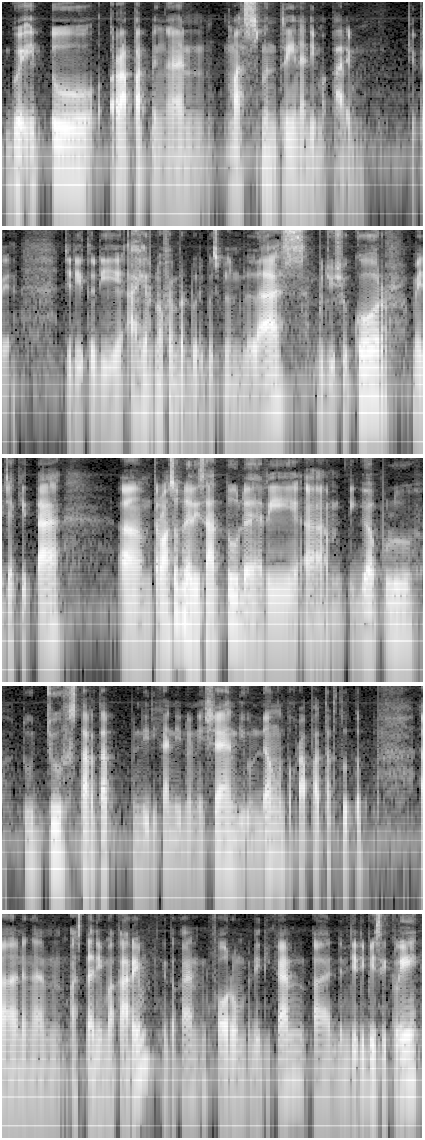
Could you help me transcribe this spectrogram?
gue itu rapat dengan Mas Menteri Nadiem Makarim gitu ya. Jadi itu di akhir November 2019, puji syukur meja kita um, termasuk dari satu dari um, 37 startup pendidikan di Indonesia yang diundang untuk rapat tertutup uh, dengan Mas Dani Makarim gitu kan forum pendidikan uh, dan jadi basically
